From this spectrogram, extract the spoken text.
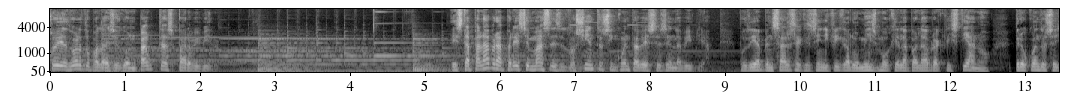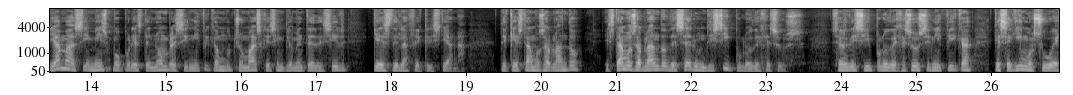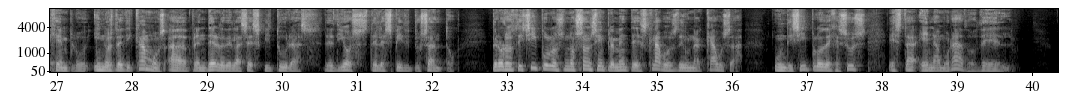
Soy Eduardo Palacio con Pautas para Vivir. Esta palabra aparece más de 250 veces en la Biblia. Podría pensarse que significa lo mismo que la palabra cristiano, pero cuando se llama a sí mismo por este nombre significa mucho más que simplemente decir que es de la fe cristiana. ¿De qué estamos hablando? Estamos hablando de ser un discípulo de Jesús. Ser discípulo de Jesús significa que seguimos su ejemplo y nos dedicamos a aprender de las escrituras, de Dios, del Espíritu Santo. Pero los discípulos no son simplemente esclavos de una causa. Un discípulo de Jesús está enamorado de él.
